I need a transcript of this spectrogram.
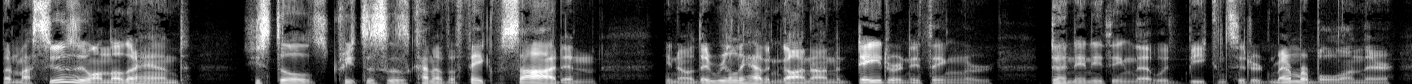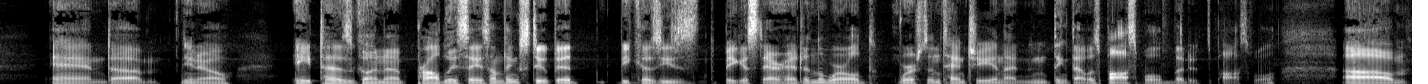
But Masuzu, on the other hand, she still treats this as kind of a fake facade, and you know they really haven't gone on a date or anything or done anything that would be considered memorable on there. And um, you know, Eita is gonna probably say something stupid because he's the biggest airhead in the world, worse than Tenchi, and I didn't think that was possible, but it's possible. Um,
